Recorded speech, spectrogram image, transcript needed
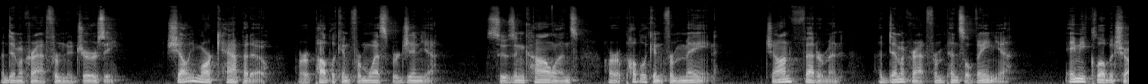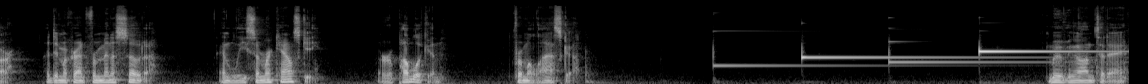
a Democrat from New Jersey, Shelley Moore Capito, a Republican from West Virginia, Susan Collins, a Republican from Maine, John Fetterman, a Democrat from Pennsylvania, Amy Klobuchar, a Democrat from Minnesota, and Lisa Murkowski, a Republican from Alaska. Moving on today,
